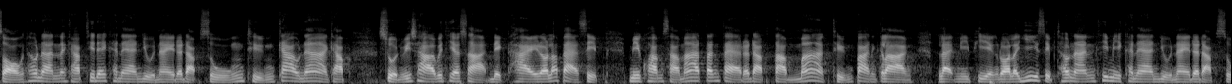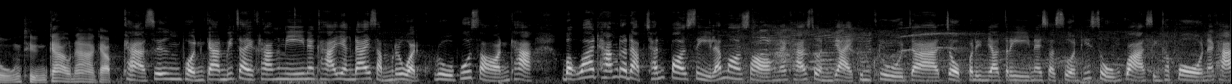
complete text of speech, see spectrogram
12 เท่านั้นนะครับที่ได้คะแนนอยู่ในระดับสูงถึงก้าวหน้าครับส่วนวิชาวิทยาศาสตร์เด็กไทยร้อยละ 80 มีความสามารถตั้งแต่ระดับต่ำมากถึงปานกลาง และมีเพียงร้อยละ 20 เท่านั้นที่มีคะแนนอยู่ในระดับสูงถึงก้าวหน้าครับค่ะ ซึ่งผลการวิจัยครั้งนี้นะคะยังได้สำรวจครูผู้สอนค่ะ บอกว่าทั้งระดับชั้นป .4 และม .2 นะคะส่วนใหญ่คุณครูจะจบปริญญาตรีในสัดส่วนที่สูงกว่าสิงคโปร์นะคะ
